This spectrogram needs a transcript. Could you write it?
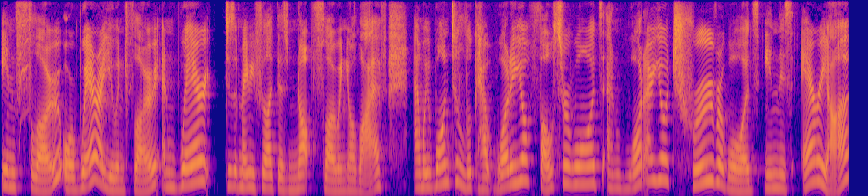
in flow or where are you in flow and where does it maybe feel like there's not flow in your life? And we want to look at what are your false rewards and what are your true rewards in this area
